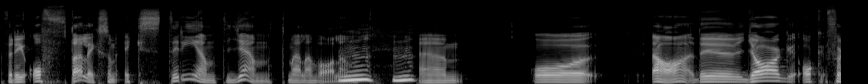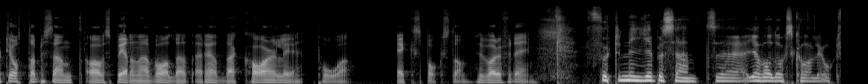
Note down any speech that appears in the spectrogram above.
för det är ofta liksom extremt jämnt mellan valen. Mm, mm. Um, och ja, det är jag och 48% av spelarna valde att rädda Carly på Xbox då. Hur var det för dig? 49 procent, eh, jag valde också Carly och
